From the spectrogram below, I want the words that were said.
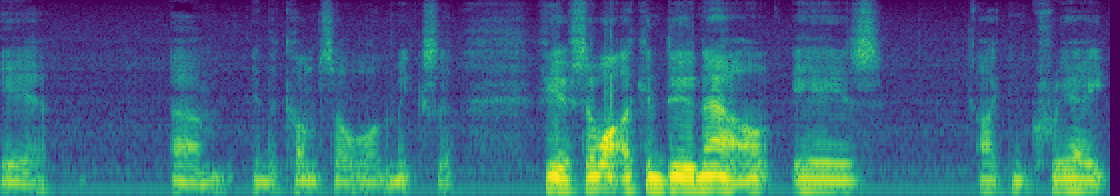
here um, in the console or the mixer view. So what I can do now is I can create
